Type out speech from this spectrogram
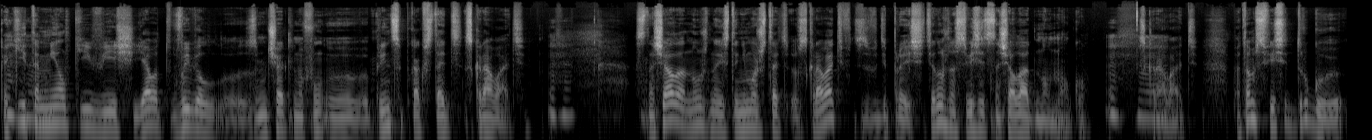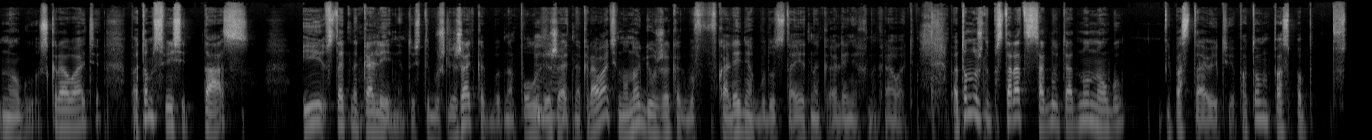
Какие-то Мгм. мелкие вещи. Я вот вывел э, замечательный э, принцип, как встать с кровати. Мгм. Сначала нужно, если ты не можешь встать с кровати в, в депрессии, тебе нужно свесить сначала одну ногу с Мгм. кровати, потом свесить другую ногу с кровати, потом свесить таз и встать на колени. То есть ты будешь лежать, как бы на полу лежать на кровати, но ноги уже как бы в коленях будут стоять на коленях на кровати. Потом нужно постараться согнуть одну ногу и поставить ее. Потом пос- по- в,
